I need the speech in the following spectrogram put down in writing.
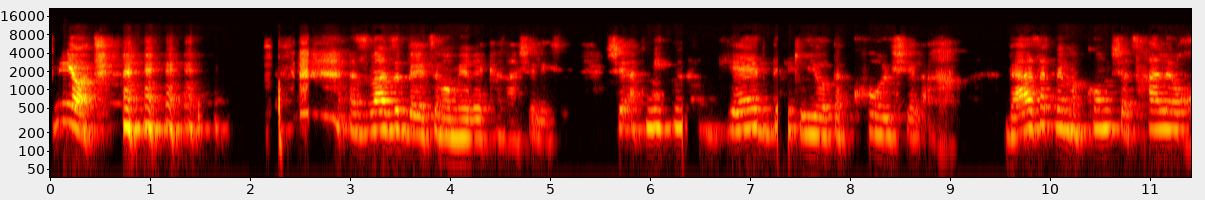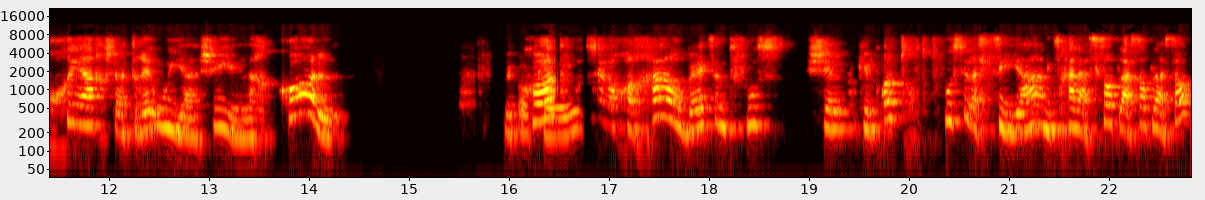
קניות. אז מה זה בעצם אומר, יקרה שלי? שאת מתנגדת להיות הקול שלך, ואז את במקום שאת צריכה להוכיח שאת ראויה שיהיה לך קול. וכל okay. אוקיי. דפוס של הוכחה הוא בעצם דפוס של, כאילו כל דפוס של עשייה, אני צריכה לעשות, לעשות, לעשות,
